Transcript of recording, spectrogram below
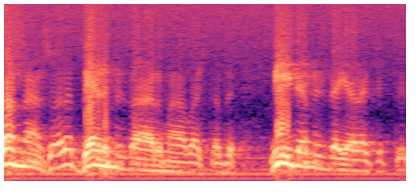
Ondan sonra belimiz ağrımaya başladı. Midemizde yara çıktı.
